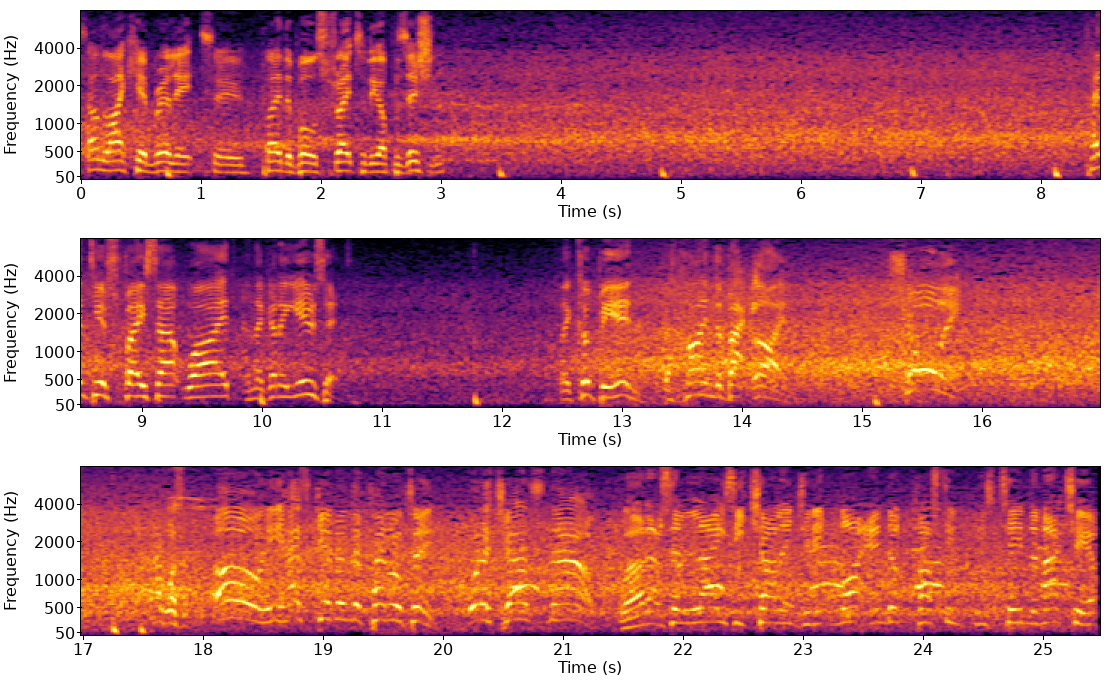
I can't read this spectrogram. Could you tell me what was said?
It's unlike him, really, to play the ball straight to the opposition. Plenty of space out wide, and they're going to use it. They could be in, behind the back line. Surely! That wasn't... Given the penalty. What a chance now. Well, that was a lazy challenge, and it might end up costing his team the match here.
